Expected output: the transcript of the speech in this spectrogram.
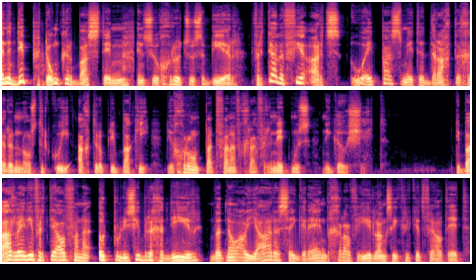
In 'n diep donker basstem en so groot soos 'n beer, vertel 'n veearts hoe hy pas met 'n dragtige renosterkoei agter op die bakkie die grondpad vanaf Graafrenet moes negotiate. Die baarlady vertel van 'n oud polisiebrigadier wat nou al jare sy grand graf hier langs die cricketveld het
